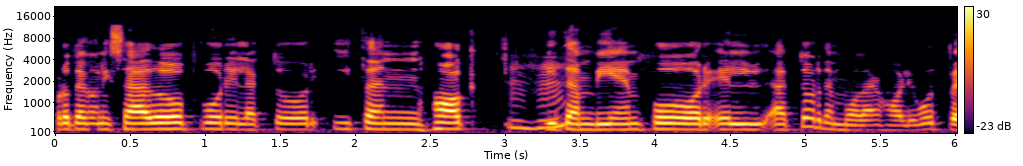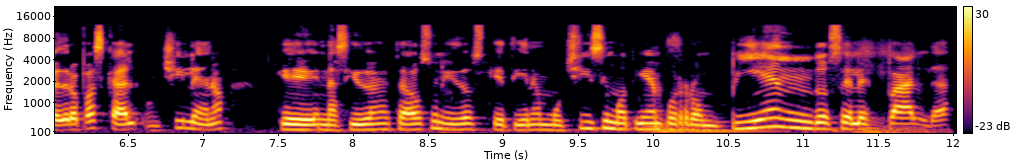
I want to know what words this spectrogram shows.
protagonizado por el actor Ethan Hawke y también por el actor de moda en Hollywood, Pedro Pascal, un chileno que nacido en Estados Unidos, que tiene muchísimo tiempo rompiéndose la espalda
